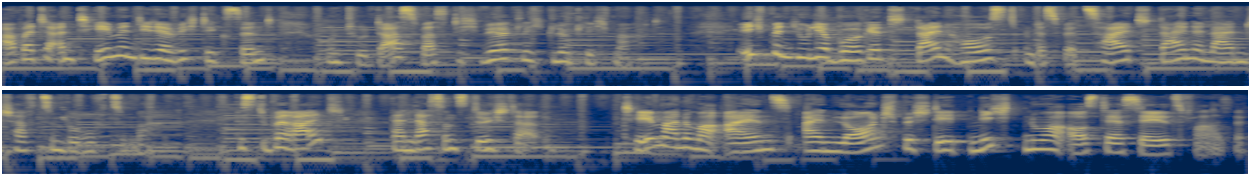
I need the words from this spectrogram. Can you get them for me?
arbeite an Themen, die dir wichtig sind und tu das, was dich wirklich glücklich macht. Ich bin Julia Burget, dein Host und es wird Zeit, deine Leidenschaft zum Beruf zu machen. Bist du bereit? Dann lass uns durchstarten. Thema Nummer eins: Ein Launch besteht nicht nur aus der Sales-Phase.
